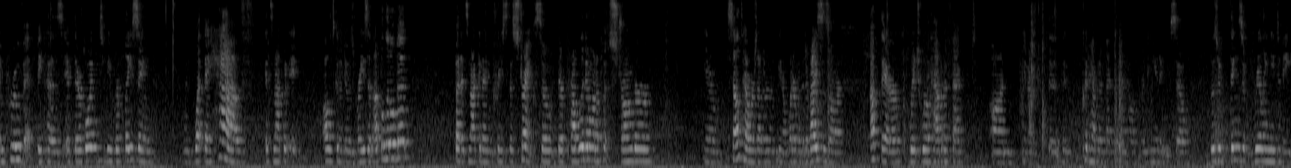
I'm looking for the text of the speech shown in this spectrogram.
improve it, because if they're going to be replacing with what they have, it's not go- it, all it's gonna do is raise it up a little bit, but it's not gonna increase the strength, so they're probably gonna wanna put stronger, you know, cell towers, other, you know, whatever the devices are, up there, which will have an effect on, you know, the, the, could have an effect on the health of the community, so those are things that really need to be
